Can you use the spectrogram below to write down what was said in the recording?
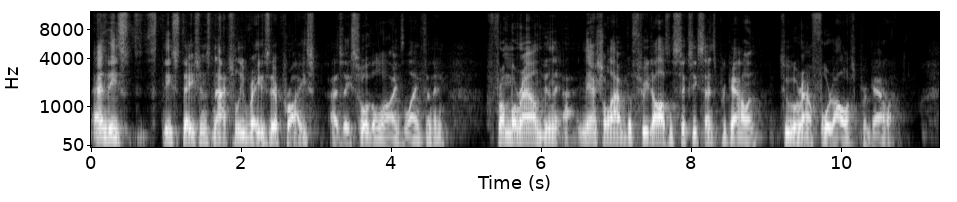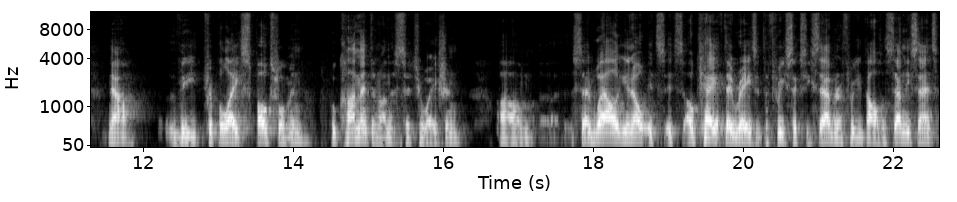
And these, these stations naturally raised their price as they saw the lines lengthening from around the national average of $3.60 per gallon to around $4 per gallon. Now, the AAA spokeswoman who commented on this situation um, said, well, you know, it's, it's okay if they raise it to 367 or $3.70.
